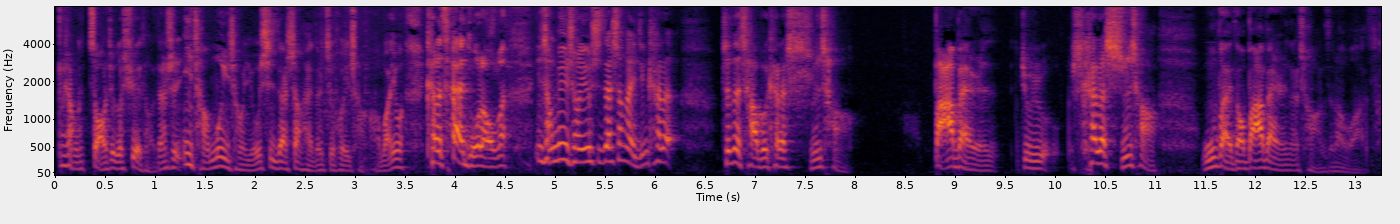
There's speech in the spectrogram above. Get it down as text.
不想造这个噱头，但是一场梦一场游戏在上海的最后一场，好吧？因为开了太多了，我们一场梦一场游戏在上海已经开了，真的差不多开了十场。八百人就是开了十场，五百到八百人的场子了，我操，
